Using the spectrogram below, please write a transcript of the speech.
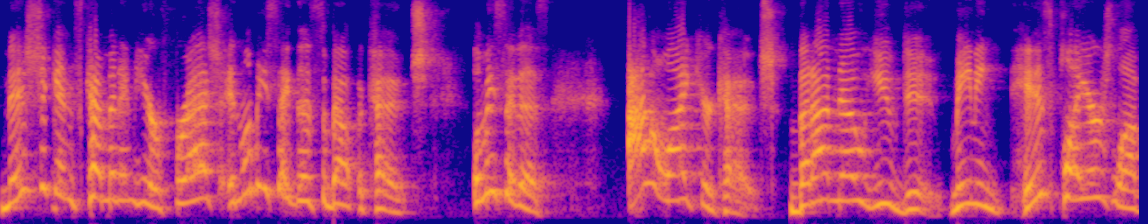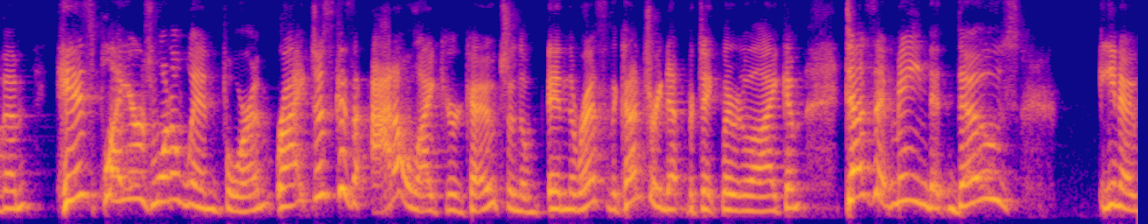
Michigan's coming in here fresh. And let me say this about the coach. Let me say this. I don't like your coach, but I know you do. Meaning his players love him. His players want to win for him, right? Just because I don't like your coach and the and the rest of the country doesn't particularly like him, doesn't mean that those you know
